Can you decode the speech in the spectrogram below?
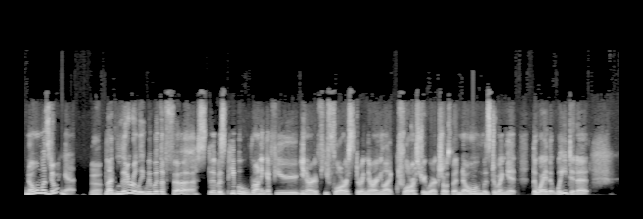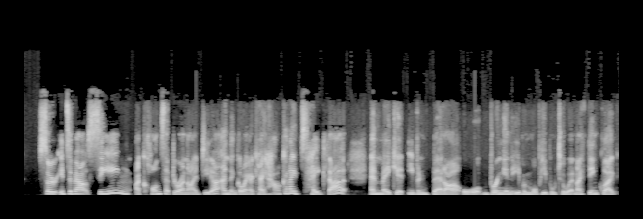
no one was doing it. Yeah. Like literally, we were the first. There was people running a few, you know, a few florists doing their own like floristry workshops, but no one was doing it the way that we did it. So it's about seeing a concept or an idea and then going, okay, how can I take that and make it even better or bring in even more people to it? And I think like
